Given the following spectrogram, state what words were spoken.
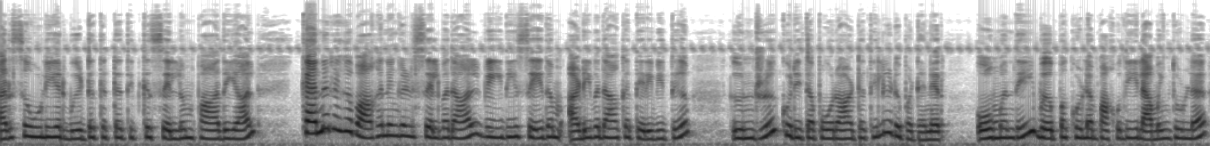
அரசு ஊழியர் வீட்டு திட்டத்திற்கு செல்லும் பாதையால் கனரக வாகனங்கள் செல்வதால் வீதி சேதம் அடைவதாக தெரிவித்து இன்று குறித்த போராட்டத்தில் ஈடுபட்டனர். ஓமந்தை வேப்பக்குளம் பகுதியில் அமைந்துள்ள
